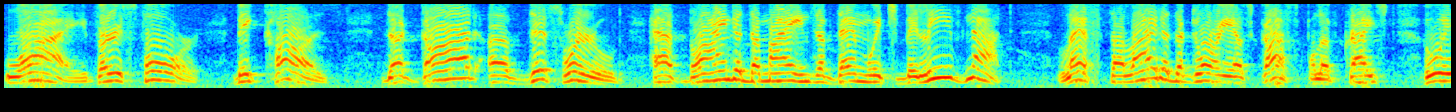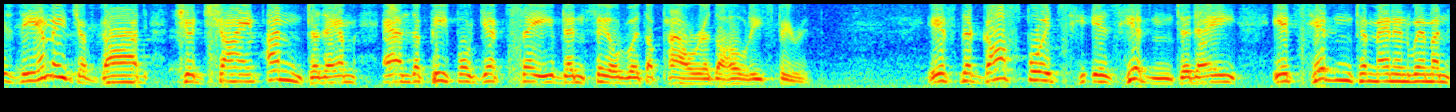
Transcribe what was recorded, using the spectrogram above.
Why? Verse 4 Because the God of this world hath blinded the minds of them which believe not, lest the light of the glorious gospel of Christ, who is the image of God, should shine unto them, and the people get saved and filled with the power of the Holy Spirit. If the gospel is hidden today, it's hidden to men and women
